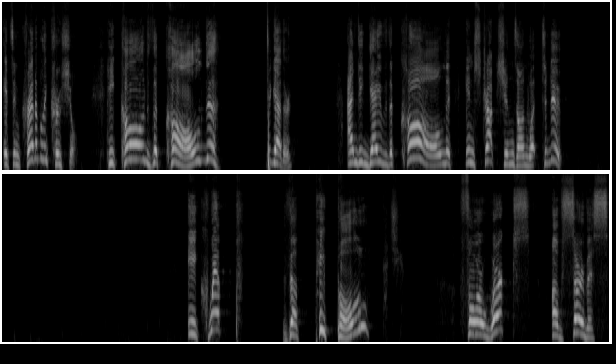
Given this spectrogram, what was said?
It's incredibly crucial. He called the called together, and he gave the called instructions on what to do. Equip the people, for works of service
